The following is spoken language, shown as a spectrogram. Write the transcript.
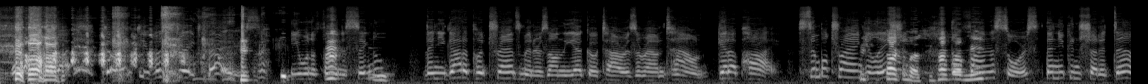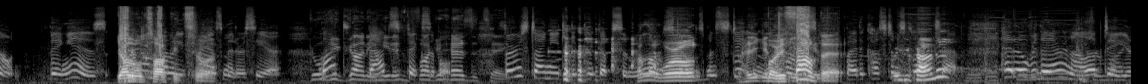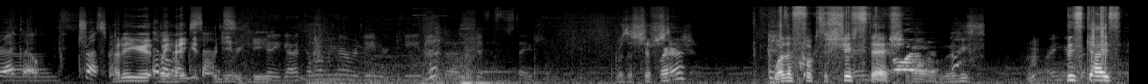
Can't keep a straight face. You want to find a signal? Then you gotta put transmitters on the echo towers around town. Get up high. Simple triangulation. talking about? She's talking They'll about me? find the source, then you can shut it down. Thing is, y'all I don't one have talking any to her. transmitters here. Go but get Gunny, he that's didn't fucking fixable. hesitate. First, I need you to pick up some How in the moonstones world? How you get- Well, you found it. by the customs you club found it? Head over there and I'll update your echo. Trust me. How do you get? It'll Wait, how do you get sense. redeem your Okay, key? you gotta come over here and redeem your keys at the shift station. Where's the shift Where? station? Where the fuck's the shift station? Oh, Right. This guy's...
